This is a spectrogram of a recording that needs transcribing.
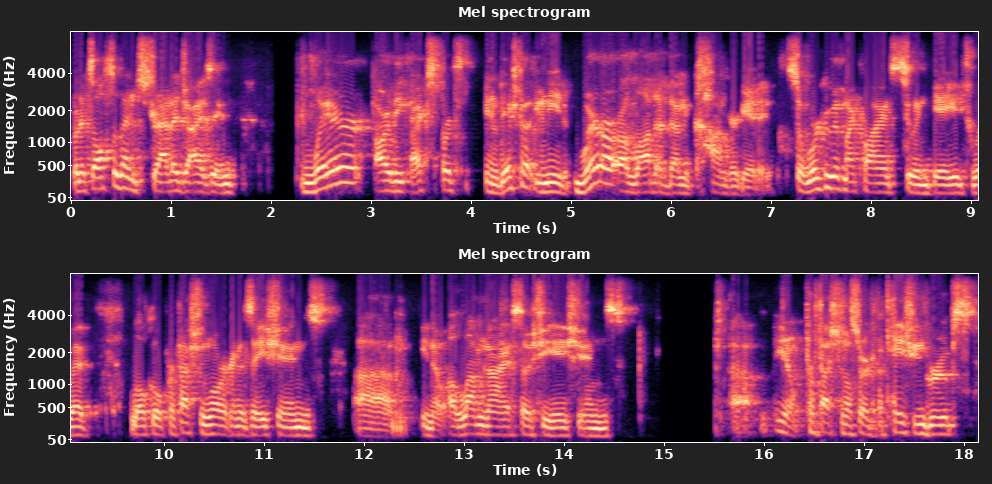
but it's also then strategizing where are the experts, you know, the expert that you need, where are a lot of them congregating? So working with my clients to engage with local professional organizations, um, you know, alumni associations, uh, you know, professional certification groups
